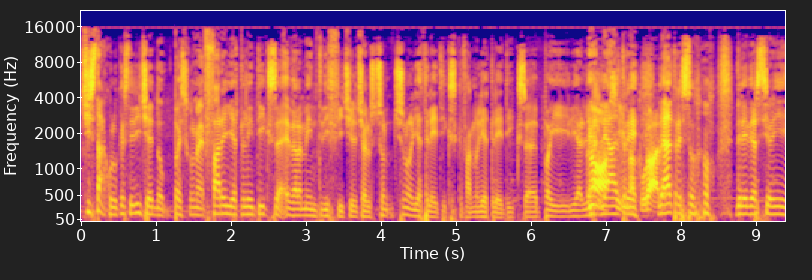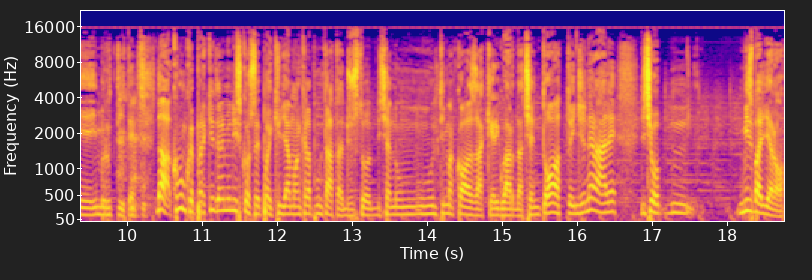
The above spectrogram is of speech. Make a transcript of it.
Ci sta quello che stai dicendo. Poi, secondo me, fare gli athletics è veramente difficile. Cioè, ci sono, gli athletics che fanno gli athletics, eh, poi le, No, le sì, altre, naturale. le altre sono delle versioni imbruttite. No, comunque, per chiudere il mio discorso, e poi chiudiamo anche la puntata, giusto dicendo un- un'ultima cosa che riguarda 108 in generale. Dicevo, mh, mi sbaglierò.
